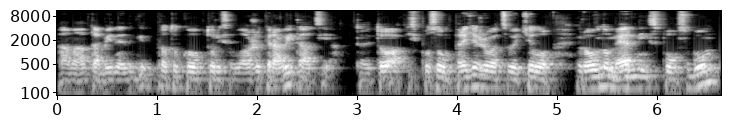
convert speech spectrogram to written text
A mám tam jeden protokol, ktorý sa volá, že gravitácia. To je to, akým spôsobom preťažovať svoje telo rovnomerným spôsobom.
